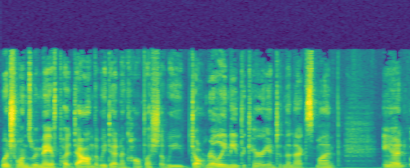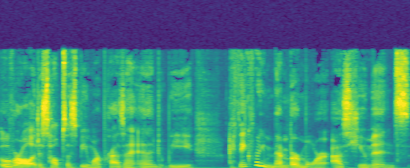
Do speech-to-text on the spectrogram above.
which ones we may have put down that we didn't accomplish that we don't really need to carry into the next month. And overall, it just helps us be more present and we, I think, remember more as humans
